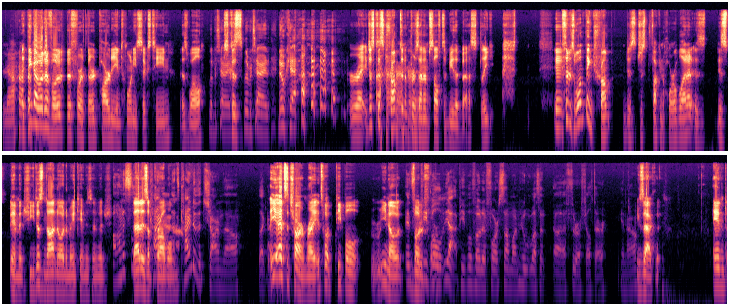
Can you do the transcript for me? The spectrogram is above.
no. I think I would have voted for a third party in 2016 as well. Libertarian. 'cause- Libertarian. No cap. Right, just because Trump didn't present himself to be the best. Like, if there's one thing Trump is just fucking horrible at it is his image. He does not know how to maintain his image. Honestly, that's a kinda- problem. That's kind of the charm, though. Like, Yeah, it's a charm, right? It's what people, you know, It's voted people. for. Yeah, people voted for someone who wasn't uh, through a filter. You know. Exactly. And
